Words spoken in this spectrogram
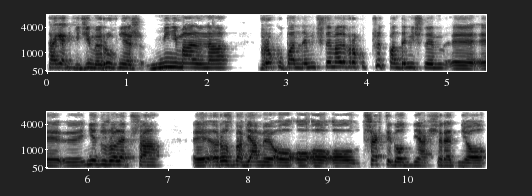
tak jak widzimy, również minimalna, w roku pandemicznym, ale w roku przedpandemicznym y, y, y, niedużo lepsza. Rozmawiamy o, o, o, o trzech tygodniach średnio,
